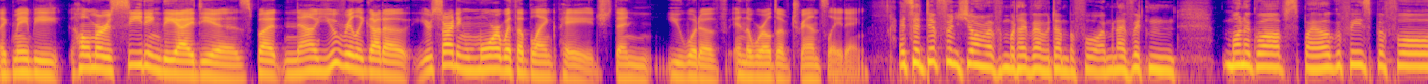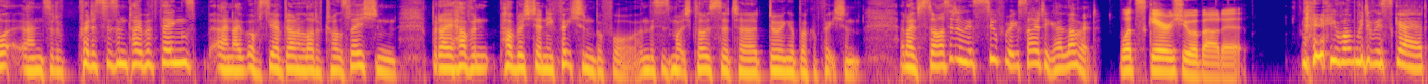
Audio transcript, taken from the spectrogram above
Like maybe Homer's seeding the ideas, but now you really got to, you're starting more with a blank page than you would have in the world of translating. It's a different genre from what I've ever done before. I mean, I've written monographs, biographies before, and sort of criticism type of things. And I've, obviously, I've done a lot of translation, but I haven't published any fiction before. And this is much closer to doing a book of fiction. And I've started, and it's super exciting. I love it. What scares you about it? you want me to be scared?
